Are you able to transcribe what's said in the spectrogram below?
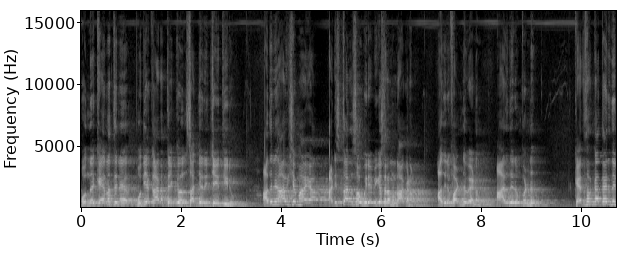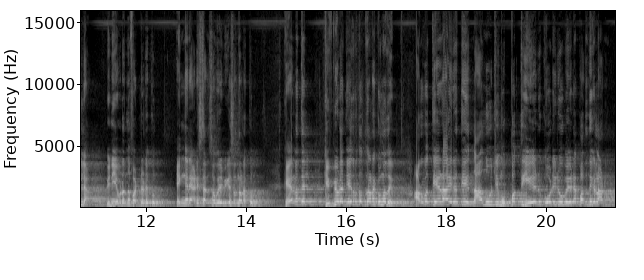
ഒന്ന് കേരളത്തിന് പുതിയ കാലത്തേക്ക് സഞ്ചരിച്ചേ തീരൂ. അതിന് ആവശ്യമായ അടിസ്ഥാന സൗകര്യ വികസനം ഉണ്ടാക്കണം അതിന് ഫണ്ട് വേണം. ആര് തരും ഫണ്ട്? കേന്ദ്ര സർക്കാർ തരുന്നില്ല. പിന്നെ എവിടെ നിന്ന് ഫണ്ട് എടുക്കും? എങ്ങനെ അടിസ്ഥാന സൗകര്യ വികസനം നടക്കും? കേരളത്തിൽ കിഫ്ബിയുടെ നേതൃത്വത്തിൽ നടക്കുന്നത് അറുപത്തി ഏഴായിരത്തി നാനൂറ്റി മുപ്പത്തി ഏഴ് കോടി രൂപയുടെ പദ്ധതികളാണ്.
